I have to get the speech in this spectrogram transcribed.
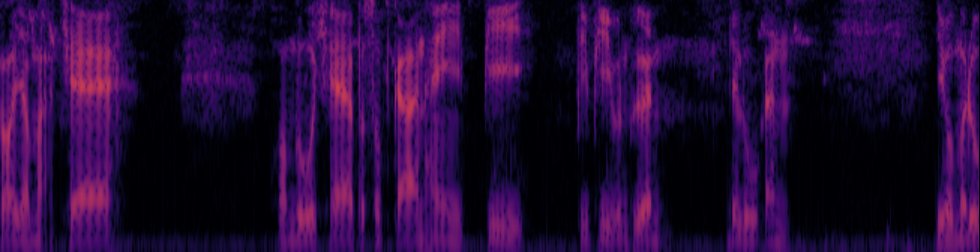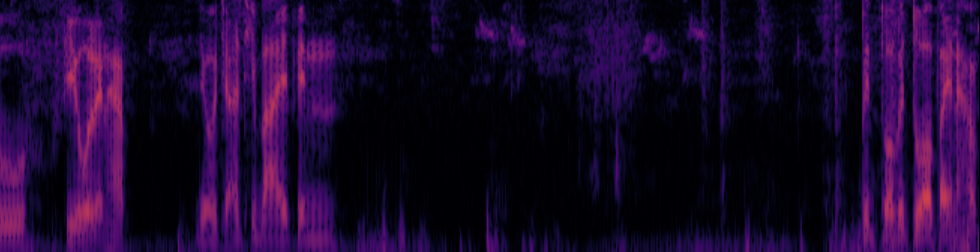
ก็อย่ามาแชร์ ความรู้แชร์ประสบการณ์ให้พี่พี่ๆเพื่อนๆได้รู้กัน เดี๋ยวมาดูฟิวเลยนะครับ เดี๋ยวจะอธิบายเป็น เป็นตัวเป็นตัวไปนะครับ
